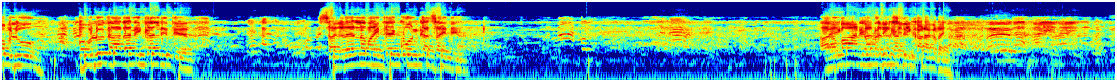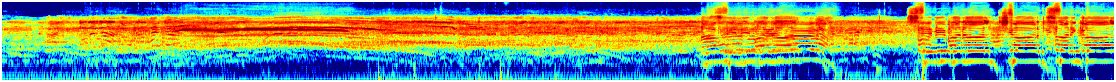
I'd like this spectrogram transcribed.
बबलू बबलू दादा निकाल देते सगळ्यांना माहिती आहे कोण कसा आहे ते. सेमीफायनल सेमीफायनल चार चा निकाल.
